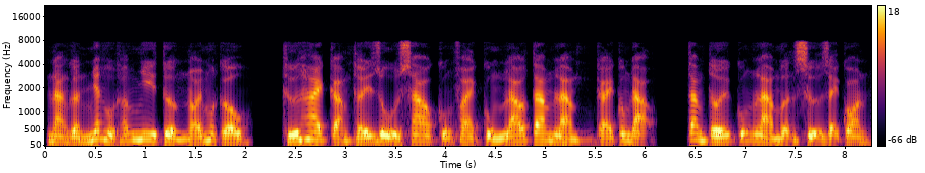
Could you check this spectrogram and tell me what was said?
nàng gần nhất hụt hâm nhi tưởng nói một câu, thứ hai cảm thấy dù sao cũng phải cùng lao tam làm cái công đạo, tam tới cũng là mượn sự dạy con.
